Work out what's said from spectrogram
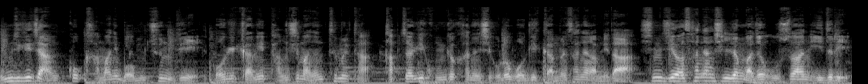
움직이지 않고 가만히 멈춘 뒤 먹잇감이 방심하는 틈을 타 갑자기 공격하는 식으로 먹잇감을 사냥합니다. 심지어 사냥 실력마저 우수한 이들이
